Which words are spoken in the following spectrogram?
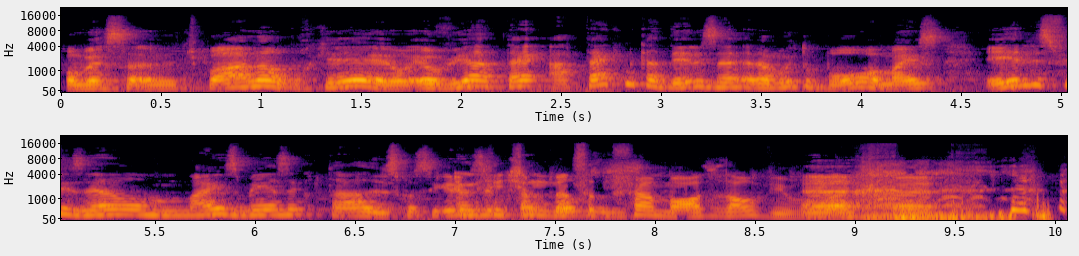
conversando, tipo, ah, não, porque eu, eu vi até a técnica deles era muito boa, mas eles fizeram mais bem executado. Eles conseguiram Eu me executar dança dos os- famosos ao vivo. É, né? é.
